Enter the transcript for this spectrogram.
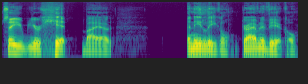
say you're hit by a an illegal driving a vehicle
